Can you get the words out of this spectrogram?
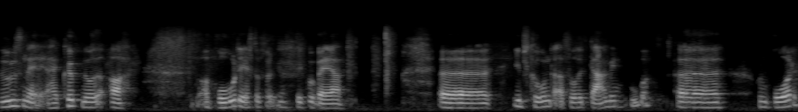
nydelsen af at have købt noget og, og bruge det efterfølgende. Det kunne være øh, Ibs kone, der har fået et Garmin-ur. Øh, hun bruger det.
